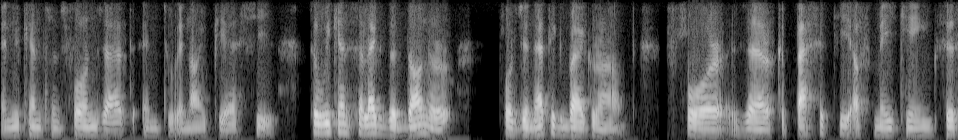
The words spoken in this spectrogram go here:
and you can transform that into an iPSC. So we can select the donor for genetic background, for their capacity of making this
